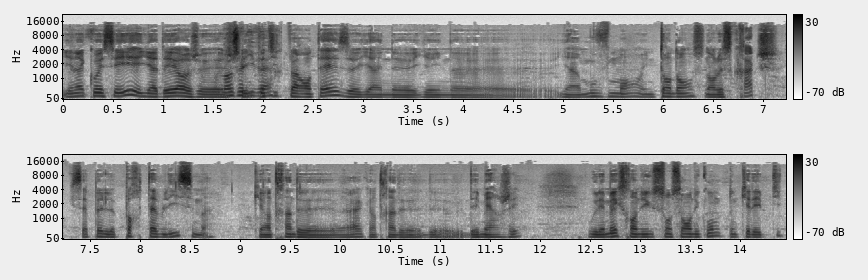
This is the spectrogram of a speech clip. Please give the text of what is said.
Il y en a qui ont essayé. et Il y a d'ailleurs, je, je fais une petite parenthèse. Il y a une, il y a une, euh, il y a un mouvement, une tendance dans le scratch qui s'appelle le portablisme, qui est en train de, voilà, qui est en train de, de- d'émerger. Où les mecs se rendu, sont, se sont rendus compte, donc il y a des petites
